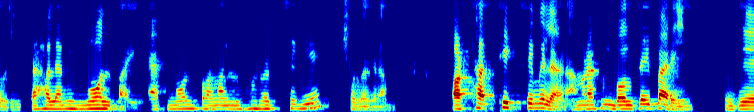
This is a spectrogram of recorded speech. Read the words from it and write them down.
করি, তাহলে আমি মোল পাই এক মোল পরমাণুর ভর হচ্ছে গিয়ে ষোলো গ্রাম। অর্থাৎ ঠিক সিমিলার আমরা এখন বলতেই পারি যে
